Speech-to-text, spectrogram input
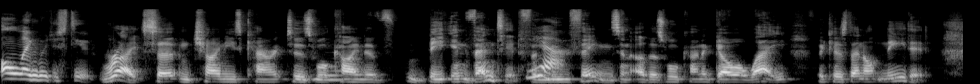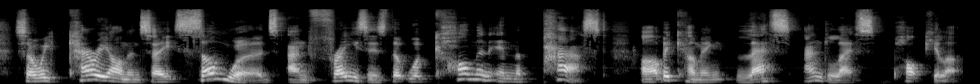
all languages do. Right, certain Chinese characters will kind of be invented for Yeah. new things, and others will kind of go away because they're not needed. So we carry on and say some words and phrases that were common in the past are becoming less and less popular.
